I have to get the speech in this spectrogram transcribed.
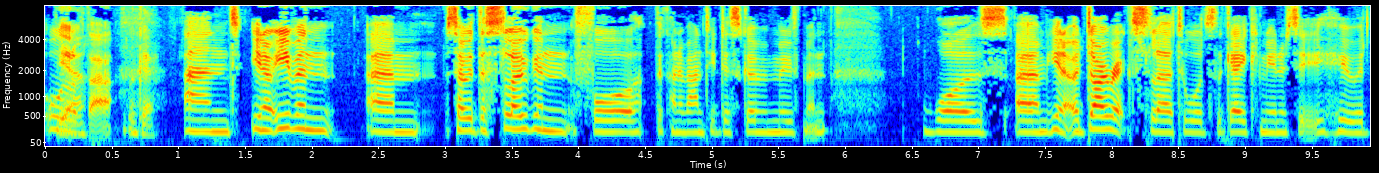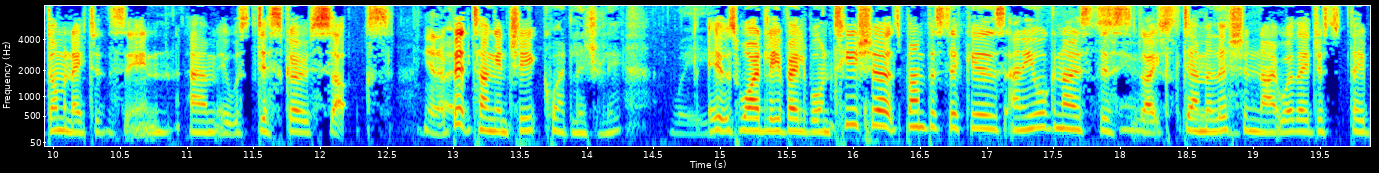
all yeah. of that Okay. and you know even um so the slogan for the kind of anti-disco movement was um you know a direct slur towards the gay community who had dominated the scene. Um it was disco sucks. You know a bit tongue-in-cheek quite literally. It was widely available on t-shirts bumper stickers and he organized this like demolition night where they just they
